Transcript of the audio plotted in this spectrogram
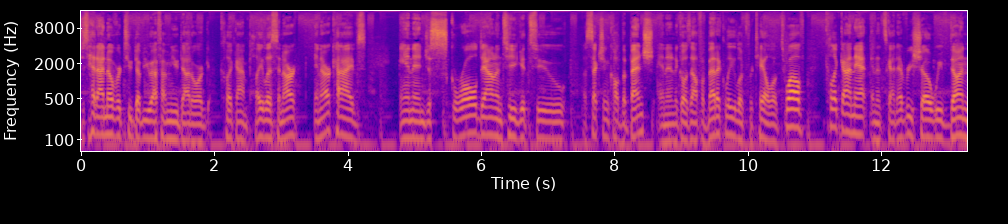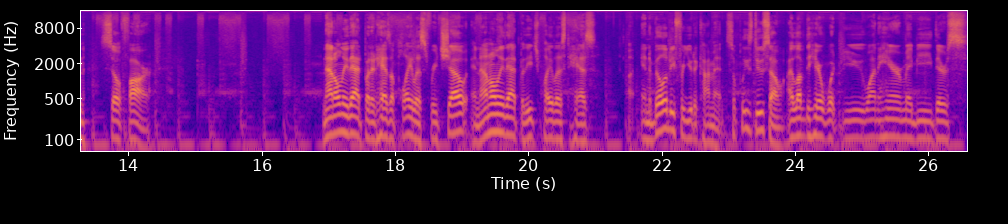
just head on over to WFMU.org, click on playlists and, and archives, and then just scroll down until you get to a section called The Bench, and then it goes alphabetically. Look for Tale of 12, click on that, and it's got every show we've done so far. Not only that, but it has a playlist for each show, and not only that, but each playlist has uh, an ability for you to comment. So please do so. I love to hear what you want to hear. Maybe there's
